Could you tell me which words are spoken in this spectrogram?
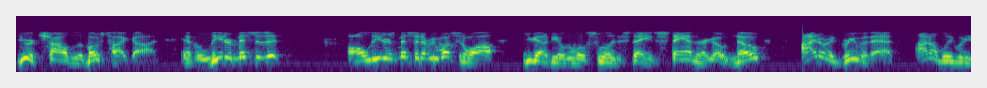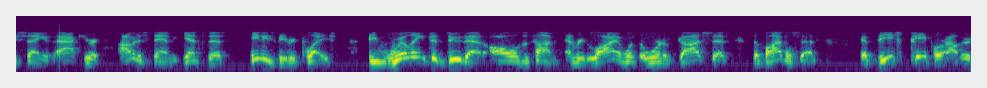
You're a child of the Most High God. And if a leader misses it, all leaders miss it every once in a while. You got to be able to willing to stay and stand there and go, no, I don't agree with that. I don't believe what he's saying is accurate. I'm going to stand against this. He needs to be replaced. Be willing to do that all of the time and rely on what the Word of God says, the Bible says. If these people are out there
